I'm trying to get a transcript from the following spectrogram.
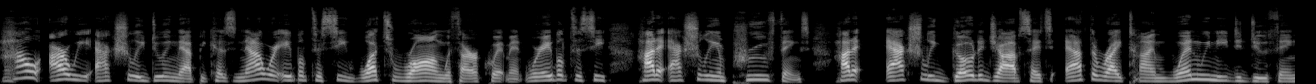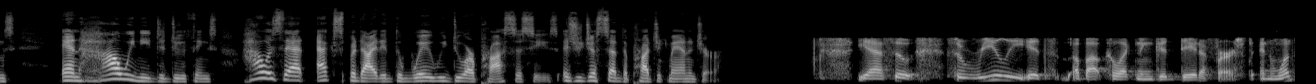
How are we actually doing that? Because now we're able to see what's wrong with our equipment. We're able to see how to actually improve things, how to actually go to job sites at the right time when we need to do things and how we need to do things. How is that expedited the way we do our processes? As you just said, the project manager. Yeah, so so really it's about collecting good data first. And once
